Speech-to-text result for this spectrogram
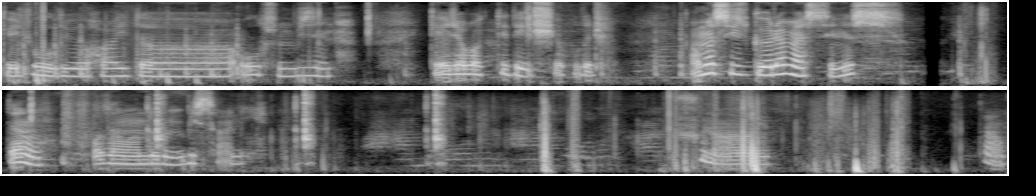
Gece oluyor hayda. Olsun bize ne. Gece vakti de iş yapılır. Ama siz göremezsiniz. Değil mi? O zaman durun bir saniye. Şunu alayım. Tamam.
